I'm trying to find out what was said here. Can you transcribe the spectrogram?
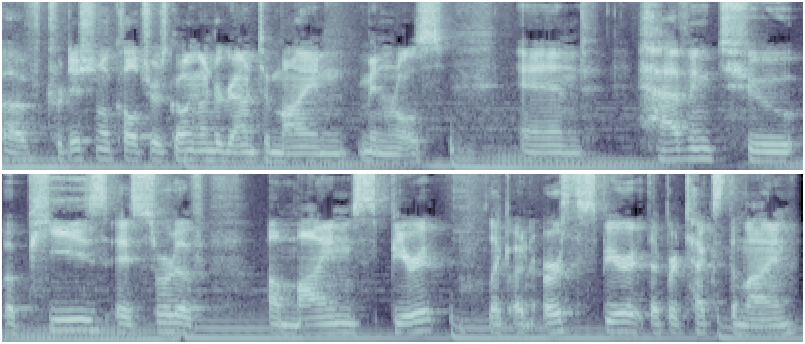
of traditional cultures going underground to mine minerals and having to appease a sort of a mine spirit, like an earth spirit that protects the mine.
